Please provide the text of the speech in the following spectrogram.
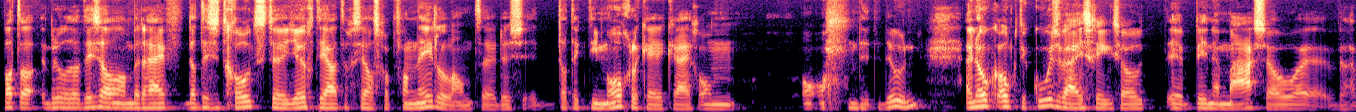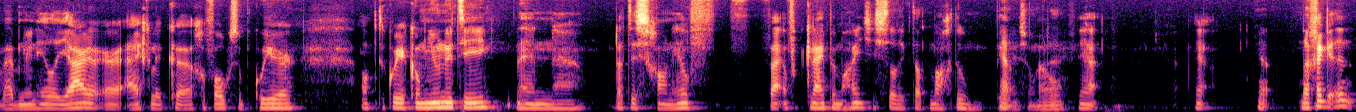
Wat al, ik bedoel, dat is al een bedrijf, dat is het grootste jeugdtheatergezelschap van Nederland. Eh, Dus dat ik die mogelijkheden krijg om, om, om dit te doen. En ook, ook de koerswijziging zo eh, binnen Maas. Zo, we, we hebben nu een heel jaar er eigenlijk gefocust op queer, op de queer community. En dat is gewoon heel of ik knijp in mijn handjes dat ik dat mag doen binnen Ja. zo'n Oh. bedrijf. Ja. Dan ga ik een-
